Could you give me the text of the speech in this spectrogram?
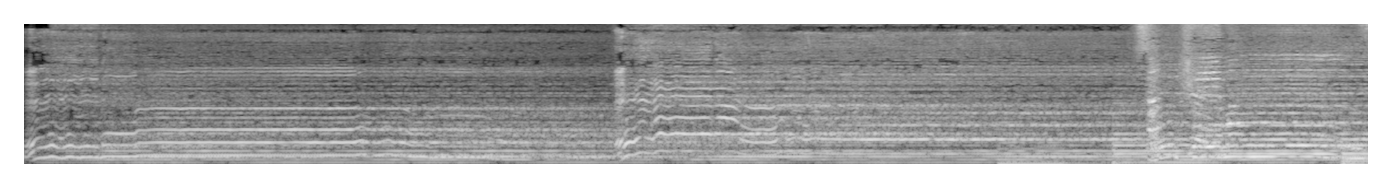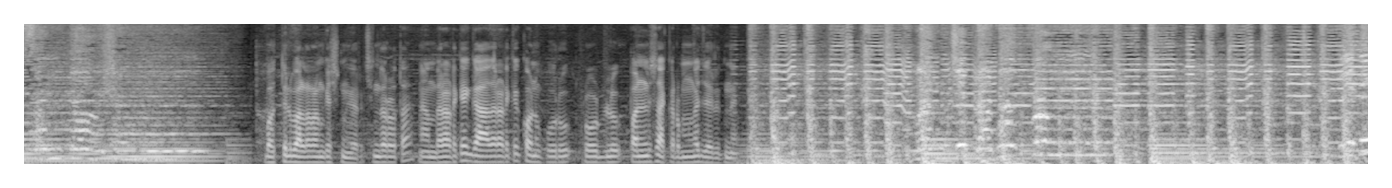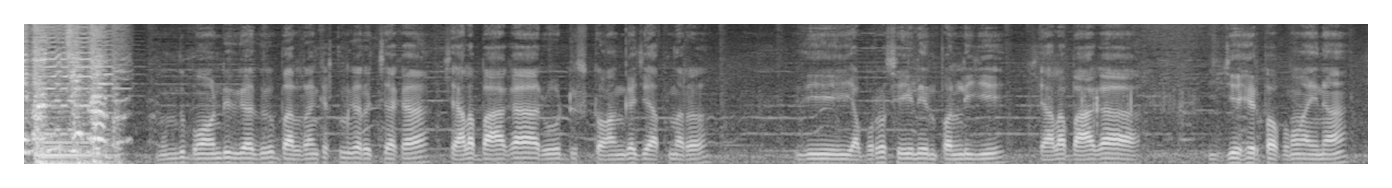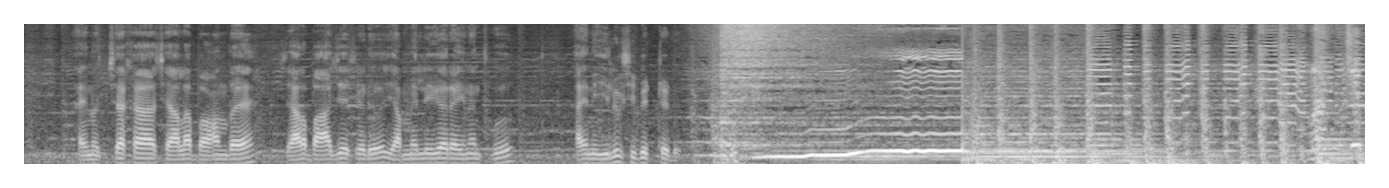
సంక్షేమం సంతోషం. భక్తులు బలరామకృష్ణ గారు. వచ్చిన తర్వాత నందరాడకి గాదరాడకి కనుపూరు రోడ్లు పనులు సక్రమంగా జరుగుతున్నాయి. బాగుండేది కాదు. బలరామకృష్ణ గారు వచ్చాక చాలా బాగా రోడ్డు స్ట్రాంగ్గా చేస్తున్నారు. ఇది ఎవరో చేయలేని పనులు ఇవి. చాలా బాగా ఇది చేశారు పాపం ఆయన. ఆయన వచ్చాక చాలా బాగుంది. చాలా బాగా చేశాడు. ఎమ్మెల్యే గారు అయినందుకు ఆయన ఇలుసి పెట్టాడు మంచి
